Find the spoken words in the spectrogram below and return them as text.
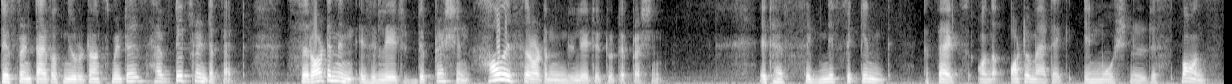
Different type of neurotransmitters have different effect. Serotonin is related to depression. How is serotonin related to depression? It has significant effects on the automatic emotional response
